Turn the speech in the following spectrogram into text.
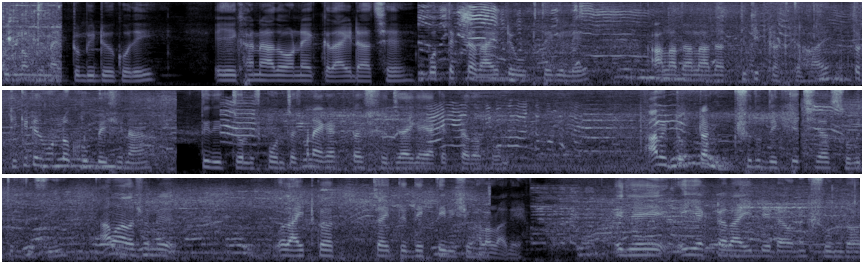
তুললাম যে, না, একটু ভিডিও করি। এই এখানে আরও অনেক রাইড আছে। প্রত্যেকটা রাইডে উঠতে গেলে আলাদা আলাদা টিকিট কাটতে হয়। তো টিকিটের মূল্য খুব বেশি না। তিরিশ, চল্লিশ, পঞ্চাশ মানে এক একটা জায়গায় এক একটা রকম। আমি টুকটাক শুধু দেখতেছি আর ছবি তুলতেছি। আমার আসলে রাইড করার চাইতে দেখতেই বেশি ভালো লাগে। এই যে, এই একটা রাইড এটা অনেক সুন্দর।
